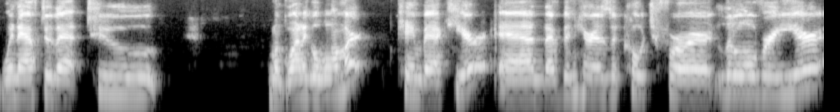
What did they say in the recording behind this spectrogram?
went after that to Mukwonago Walmart, came back here, and I've been here as a coach for a little over a year.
